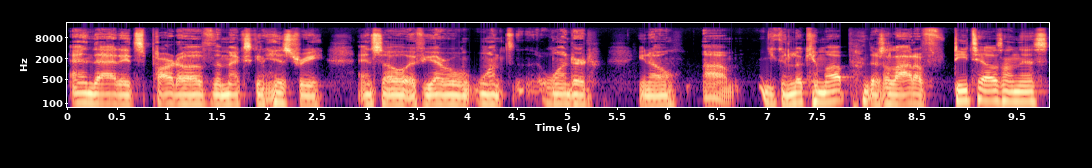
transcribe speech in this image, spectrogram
and that it's part of the Mexican history. And so, if you ever want wondered, you know, um, you can look him up. There's a lot of details on this.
